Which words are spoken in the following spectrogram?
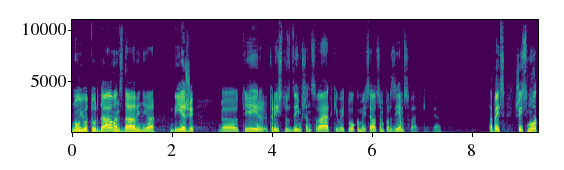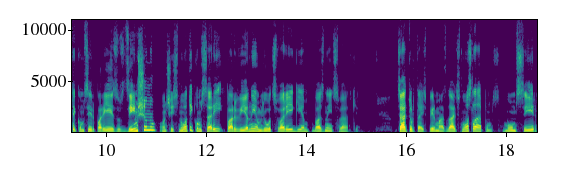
nu, jo tur dāvans dāvina, ja, bieži uh, tie ir Kristus dzimšanas svētki vai to, ko mēs saucam par Ziemassvētkiem. Ja. Tāpēc šis notikums ir par Jēzus dzimšanu, un šis notikums arī par vieniem ļoti svarīgiem baznīcas svētkiem. Ceturtais pirmās daļas noslēpums mums ir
